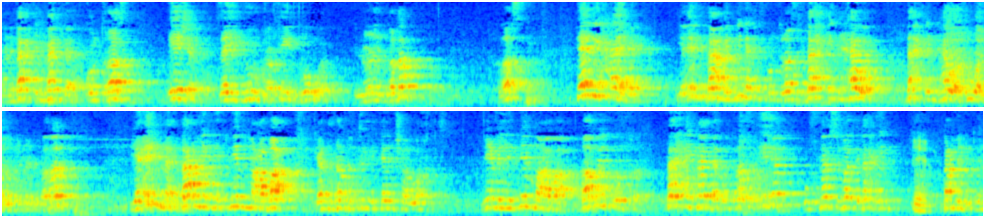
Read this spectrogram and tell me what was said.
يعني بحقن ماده contrast agent زي ال Urografin جوه ال urinary bladder خلاص؟ تاني حاجة يا إما بعمل negative contrast بحقن هواء بحقن هواء جوه ال urinary bladder يا اما بعمل الاثنين مع بعض كان هناخد ال term الثاني إن شاء الله خلاص نعمل الاثنين مع بعض. double contrast بحقن مادة contrast agent وفي نفس الوقت بحقن إيه. بعمل الاثنين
